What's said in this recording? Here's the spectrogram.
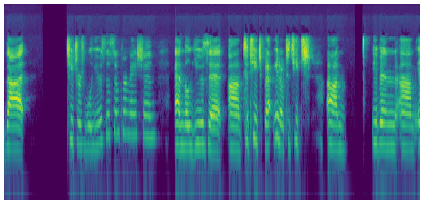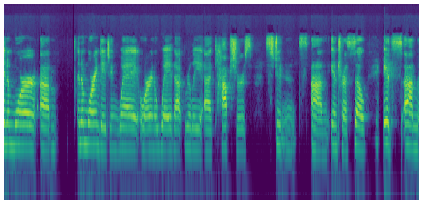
that teachers will use this information and they'll use it uh, to teach, you know, to teach um, even um, in a more um, in a more engaging way or in a way that really uh, captures students' um, interest. So it's um,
